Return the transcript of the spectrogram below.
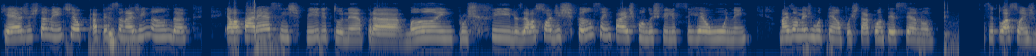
que é justamente a personagem Nanda. Ela aparece em espírito, né, para mãe, para os filhos. Ela só descansa em paz quando os filhos se reúnem, mas ao mesmo tempo está acontecendo situações,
